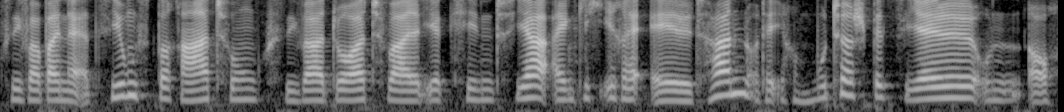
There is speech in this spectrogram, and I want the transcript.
sie war bei einer Erziehungsberatung. Sie war dort, weil ihr Kind, ja, eigentlich ihre Eltern oder ihre Mutter speziell und auch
